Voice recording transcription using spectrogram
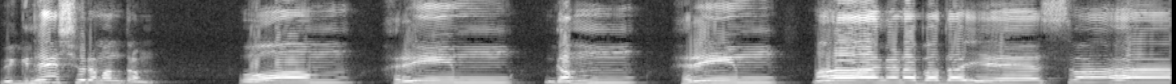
విఘ్నేశ్వర మంత్రం. ఓం హ్రీం గం హ్రీం మహాగణపతయే స్వాహ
